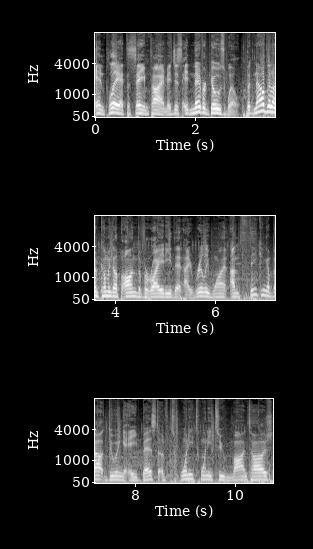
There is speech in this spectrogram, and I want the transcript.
and play at the same time. It just, it never goes well. But now that I'm coming up on the variety that I really want, I'm thinking about doing a best of 2022 montage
